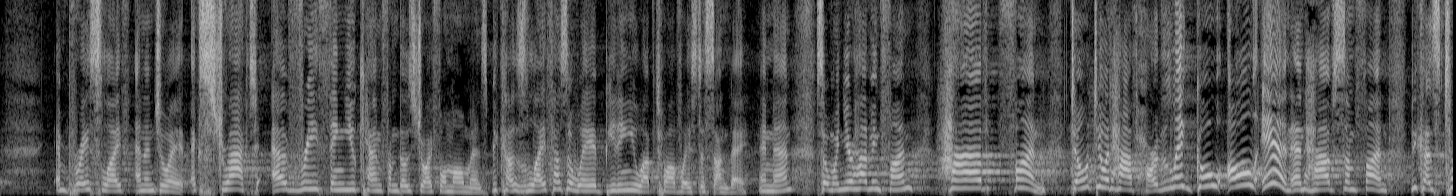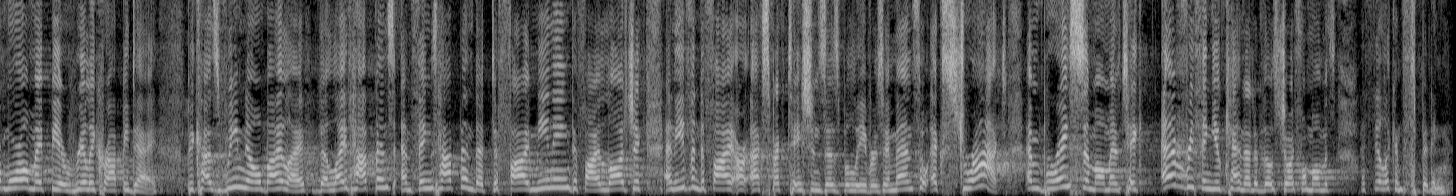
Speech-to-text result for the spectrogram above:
Embrace life and enjoy it. Extract everything you can from those joyful moments because life has a way of beating you up 12 ways to Sunday. Amen? So when you're having fun, have fun. Don't do it half heartedly. Go all in and have some fun because tomorrow might be a really crappy day. Because we know by life that life happens and things happen that defy meaning, defy logic, and even defy our expectations as believers. Amen? So extract Embrace the moment. Take everything you can out of those joyful moments. I feel like I'm spitting.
